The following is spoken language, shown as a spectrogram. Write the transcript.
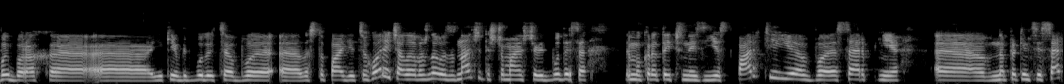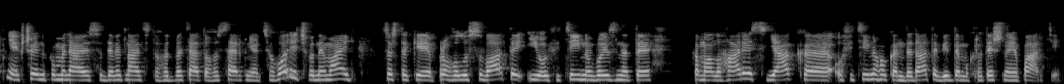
виборах, які відбудуться в листопаді цьогоріч. Але важливо зазначити, що має ще відбутися демократичний з'їзд партії в серпні. Е, наприкінці серпня, якщо я не помиляюся, 19-20 серпня цьогоріч вони мають все ж таки проголосувати і офіційно визнати. Камалу Гарріс як е, офіційного кандидата від демократичної партії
